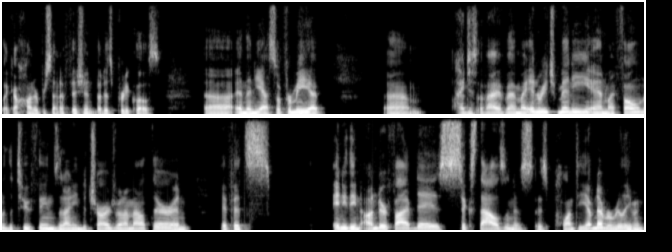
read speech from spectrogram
like 100% efficient but it's pretty close. Uh, and then yeah so for me i um, i just i have my inreach mini and my phone are the two things that i need to charge when i'm out there. And if it's anything under five days 6000 is is plenty i've never really even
